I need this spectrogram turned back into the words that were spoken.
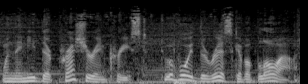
when they need their pressure increased to avoid the risk of a blowout.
